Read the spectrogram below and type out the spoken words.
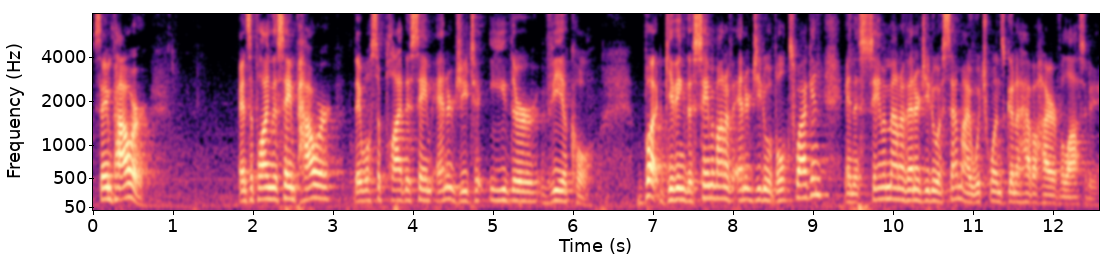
same power. And supplying the same power, they will supply the same energy to either vehicle. But giving the same amount of energy to a Volkswagen and the same amount of energy to a semi, which one's going to have a higher velocity?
